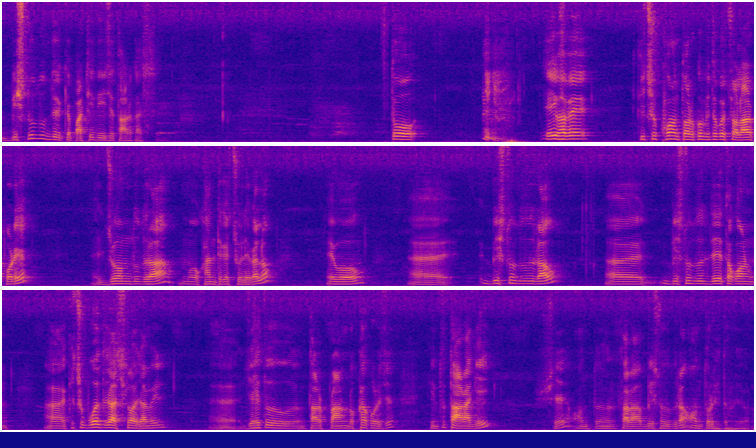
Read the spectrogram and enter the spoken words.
বিষ্ণুদূতদেরকে পাঠিয়ে দিয়েছে তার কাছে তো এইভাবে কিছুক্ষণ তর্ক বিতর্ক চলার পরে যমদূতরা ওখান থেকে চলে গেল এবং আহ, বিষ্ণুদূতরাও বিষ্ণুদূতদের তখন কিছু বলতে যাচ্ছিল অজামিল যেহেতু তার প্রাণ রক্ষা করেছে কিন্তু তার আগেই সে অন্ত তারা বিষ্ণুদূতরা অন্তর্হিত হয়ে গেল।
